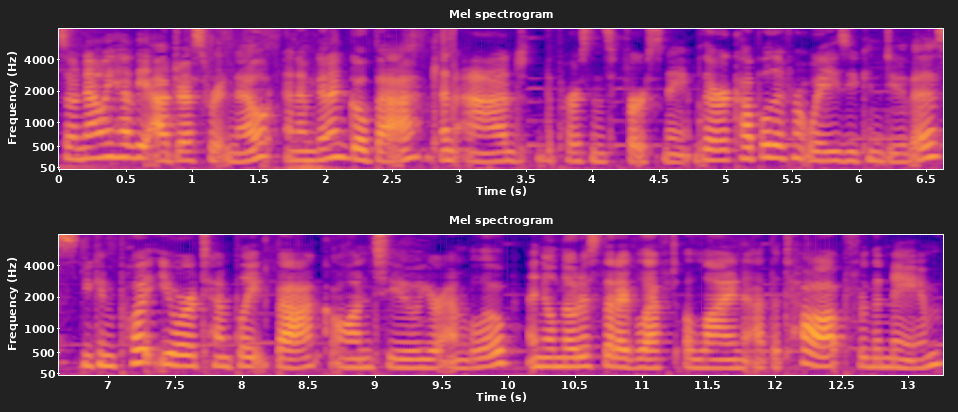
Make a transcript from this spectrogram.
So now we have the address written out and I'm gonna go back and add the person's first name. There are a couple different ways you can do this. You can put your template back onto your envelope and you'll notice that I've left a line at the top for the name.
